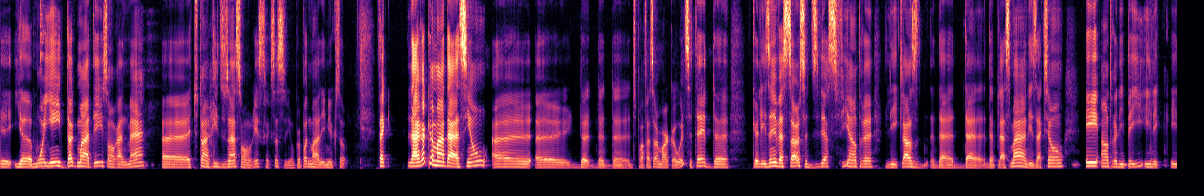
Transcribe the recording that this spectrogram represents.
euh, il y a moyen d'augmenter son rendement euh, tout en réduisant son risque. Ça, on ne peut pas demander mieux que ça. Fait que la recommandation du professeur Markowitz, c'était que les investisseurs se diversifient entre les classes de, placement, les actions, et entre les pays et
